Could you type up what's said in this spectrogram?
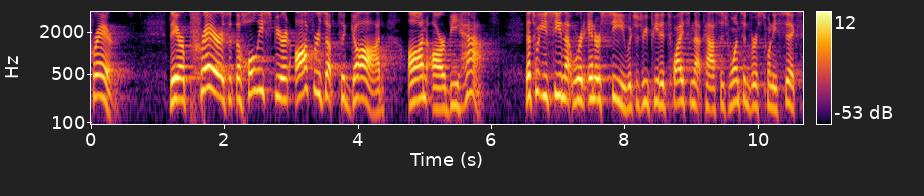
prayers. They are prayers that the Holy Spirit offers up to God on our behalf. That's what you see in that word intercede, which is repeated twice in that passage, once in verse 26,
